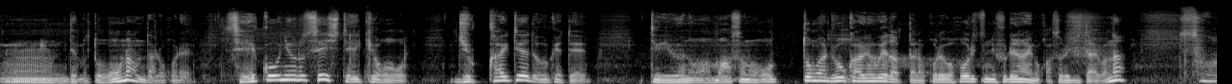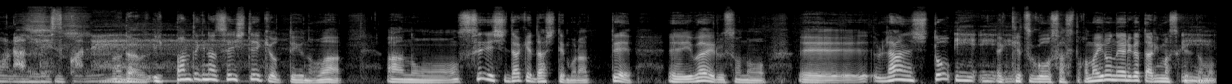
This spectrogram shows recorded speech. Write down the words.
うん、でもどうなんだろうこれ。成功による精子提供を10回程度受けてっていうのはまあその夫が了解の上だったらこれは法律に触れないのかそれ自体はな。そうなんですかね。だから一般的な精子提供っていうのはあの精子だけ出してもらって、えー、いわゆるその、えー、卵子と結合さすとか、まあ、いろんなやり方ありますけれども、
